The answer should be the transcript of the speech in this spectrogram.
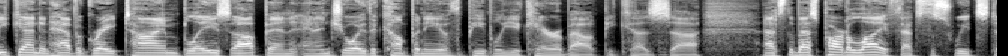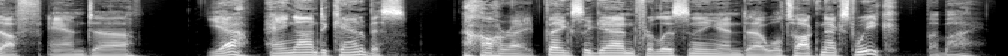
weekend and have a great time, blaze up, and, and enjoy the company of the people you care about because uh, that's the best part of life. That's the sweet stuff. And uh, yeah, hang on to cannabis. All right. Thanks again for listening, and uh, we'll talk next week. Bye bye.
